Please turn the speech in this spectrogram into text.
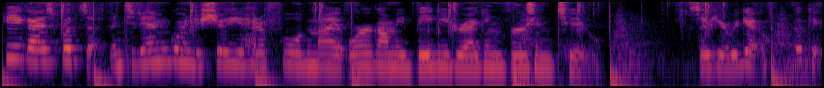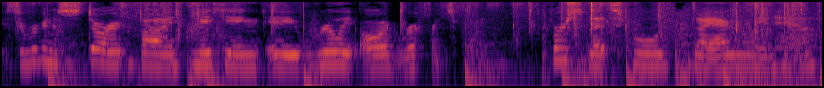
Hey guys, what's up? And today I'm going to show you how to fold my origami baby dragon version 2. So here we go. Okay, so we're to start by making a really odd reference point. First, let's fold diagonally in half.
